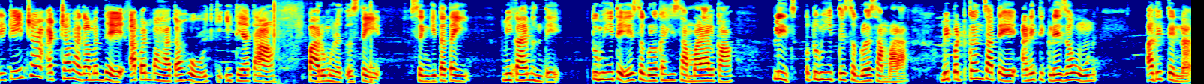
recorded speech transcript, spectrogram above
मालिकेच्या आजच्या भागामध्ये आपण पाहत आहोत की इथे आता पारू म्हणत असते. संगीताताई मी काय म्हणते? तुम्ही ते सगळं काही सांभाळाल का? प्लीज तुम्ही ते सगळं सांभाळा. मी पटकन जाते आणि तिकडे जाऊन आदित्यंना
